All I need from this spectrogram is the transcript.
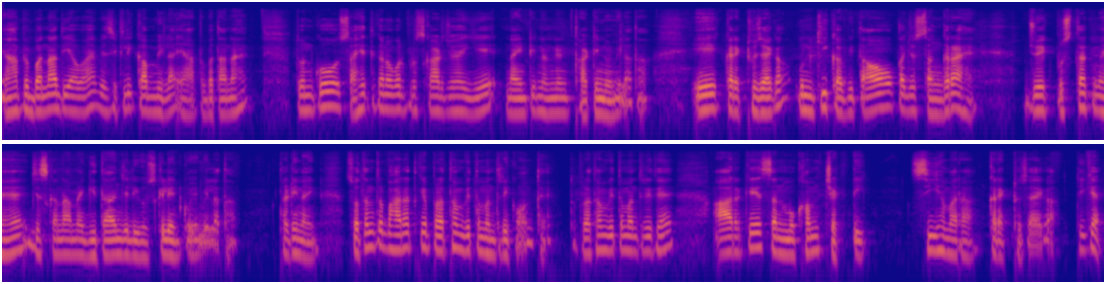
यहाँ पे बना दिया हुआ है। बेसिकली कब मिला? यहाँ पे बताना है। तो उनको साहित्य का नोबल पुरस्कार जो है, ये 1913 में मिला था। ए करेक्ट हो जाएगा। उनकी कविताओं का जो संग्रह है, जो एक पुस्तक में है, जिसका नाम है गीतांजलि, उसके लिए इनको ये मिला था। Thirty nine. स्वतंत्र भारत के प्रथम वित्त मंत्री कौन थे? तो प्रथम वित्त मंत्री थे आर के सन्मुखम चट्टी। सी हमारा करेक्ट हो जाएगा, ठीक है?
